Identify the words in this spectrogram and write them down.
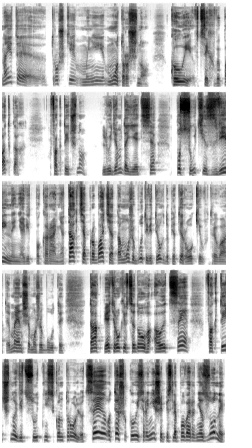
Знаєте, трошки мені моторошно, коли в цих випадках фактично людям дається по суті звільнення від покарання. Так, ця пробація там може бути від 3 до 5 років тривати, менше може бути. Так, 5 років це довго, але це фактично відсутність контролю. Це те, що колись раніше, після повернення з зони,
